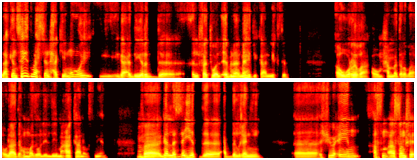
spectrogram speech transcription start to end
لكن سيد محسن الحكيم وهو قاعد يرد الفتوى الابن المهدي كان يكتب أو رضا أو محمد رضا أولاده هم ذول اللي معاه كانوا اثنين. فقال له السيد عبد الغني آه، الشيوعيين صنفين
